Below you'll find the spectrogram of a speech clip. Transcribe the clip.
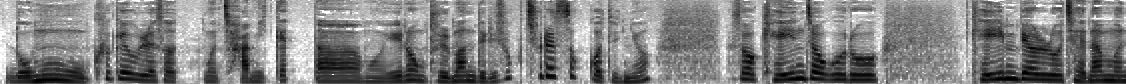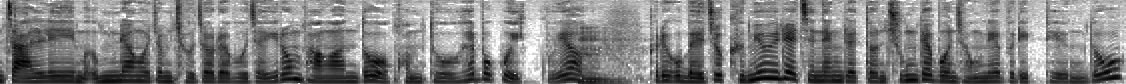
너무 크게 울려서 뭐 잠이 깼다 뭐 이런 불만들이 속출했었거든요. 그래서 개인적으로 개인별로 재난 문자 알림 음량을 좀 조절해 보자 이런 방안도 검토해 보고 있고요. 음. 그리고 매주 금요일에 진행됐던 중대본 정례 브리핑도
